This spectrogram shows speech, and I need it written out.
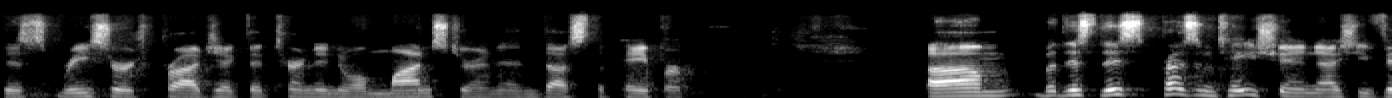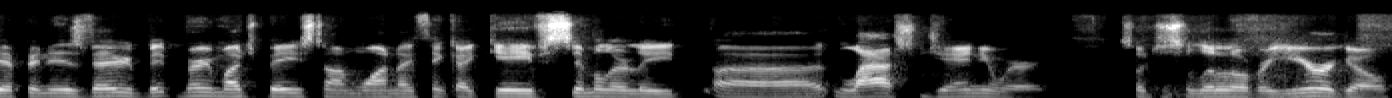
this research project that turned into a monster and, and thus the paper. Um, but this this presentation actually, Vipin, is very very much based on one I think I gave similarly uh, last January, so just a little over a year ago.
